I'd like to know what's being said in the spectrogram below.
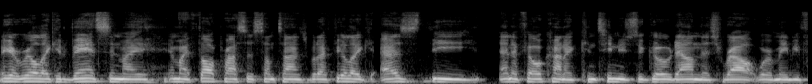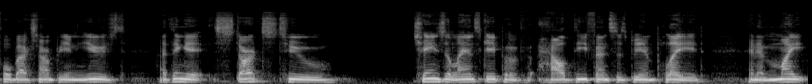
I get real like advanced in my in my thought process sometimes, but I feel like as the NFL kind of continues to go down this route where maybe fullbacks aren't being used, I think it starts to change the landscape of how defense is being played, and it might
